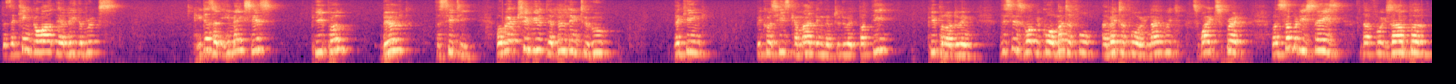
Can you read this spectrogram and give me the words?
does the king go out there and lay the bricks? He doesn't. He makes his people build the city. But we attribute the building to who? The king. Because he's commanding them to do it. But the people are doing. This is what we call metaphor, a metaphor in language. It's widespread. When somebody says that, for example,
